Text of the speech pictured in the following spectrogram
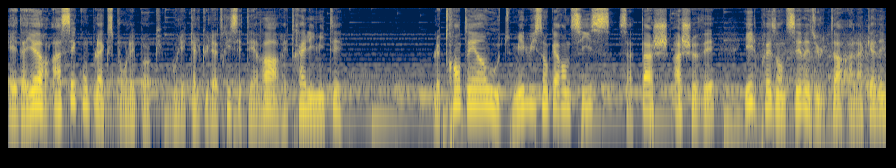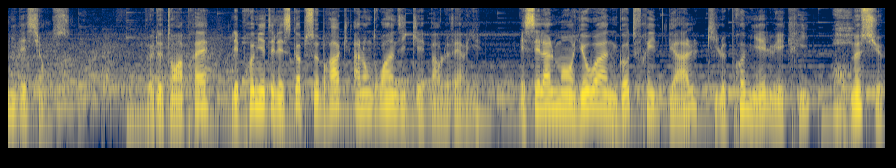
et d'ailleurs assez complexe pour l'époque, où les calculatrices étaient rares et très limitées. Le 31 août 1846, sa tâche achevée, il présente ses résultats à l'Académie des sciences. Peu de temps après, les premiers télescopes se braquent à l'endroit indiqué par le verrier. Et c'est l'allemand Johann Gottfried Gall qui le premier lui écrit oh. Monsieur,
